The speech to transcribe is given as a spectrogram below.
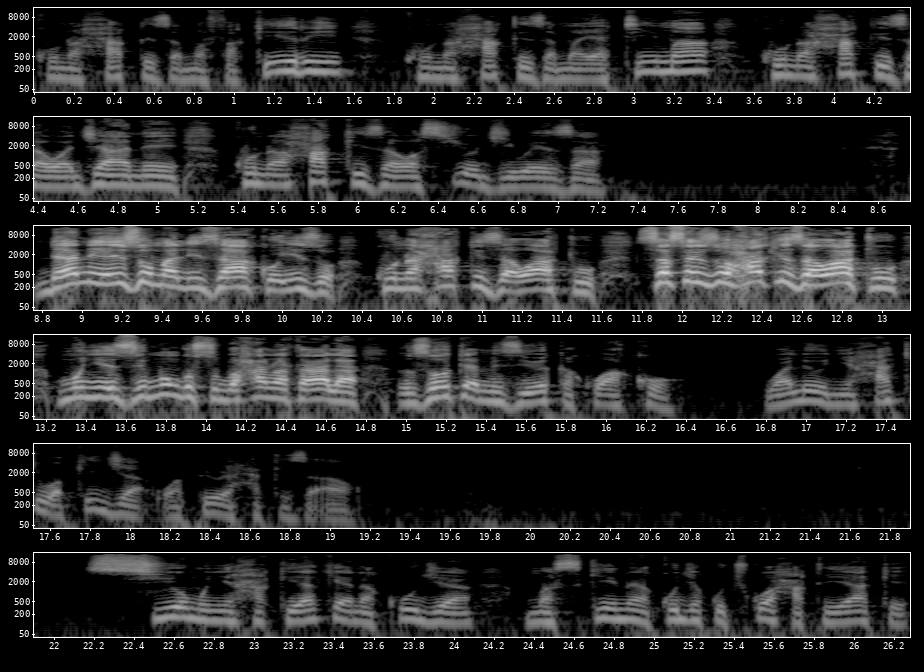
kuna haki za mafakiri kuna haki za mayatima kuna haki za wajane kuna haki za wasiojiweza ndani ya hizo mali zako hizo kuna haki za watu. Sasa hizo haki za watu mwenyezi mungu subhanahu wa taala zote ameziweka kwako. Wale wenye haki wakija wapewe haki zao. Sio mwenye haki yake anakuja maskini akuja kuchukua haki yake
